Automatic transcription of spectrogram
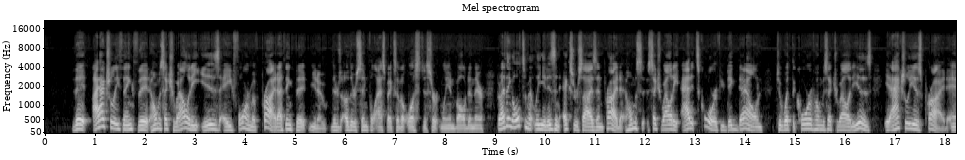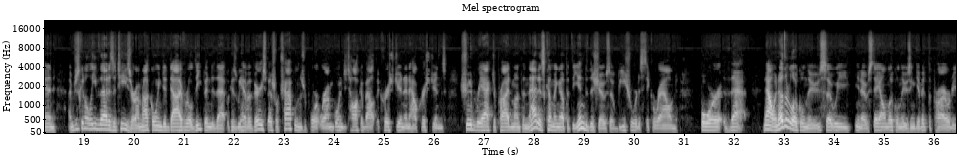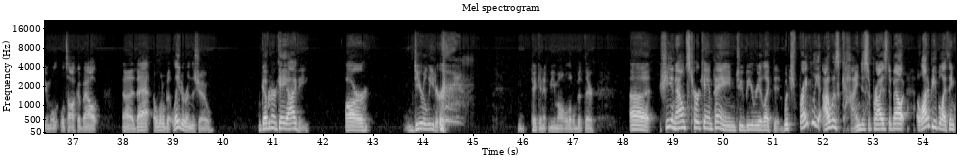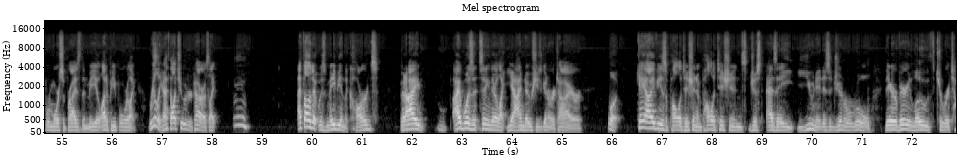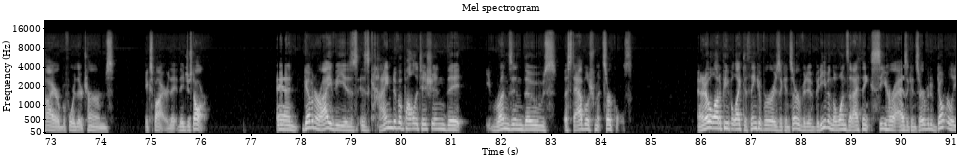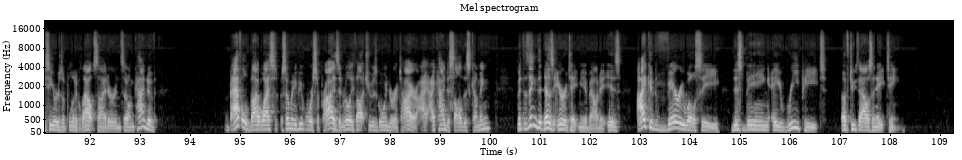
that I actually think that homosexuality is a form of pride. I think that, you know, there's other sinful aspects of it. Lust is certainly involved in there. But I think ultimately it is an exercise in pride. Homosexuality at its core, if you dig down to what the core of homosexuality is, it actually is pride. And I'm just going to leave that as a teaser. I'm not going to dive real deep into that because we have a very special chaplain's report where I'm going to talk about the Christian and how Christians should react to Pride Month, and that is coming up at the end of the show. So be sure to stick around for that. Now, in other local news, so we you know stay on local news and give it the priority, and we'll we'll talk about uh, that a little bit later in the show. Governor Kay Ivey, our dear leader, picking at Meemaw a little bit there. Uh, she announced her campaign to be reelected, which frankly I was kind of surprised about. A lot of people I think were more surprised than me. A lot of people were like, "Really? I thought she would retire." I was like, mm, "I thought it was maybe in the cards," but I I wasn't sitting there like, "Yeah, I know she's going to retire." Look, Kay Ivey is a politician, and politicians, just as a unit, as a general rule, they are very loath to retire before their terms expire. They they just are. And Governor Ivey is is kind of a politician that runs in those establishment circles. And I know a lot of people like to think of her as a conservative, but even the ones that I think see her as a conservative don't really see her as a political outsider. And so I'm kind of baffled by why so many people were surprised and really thought she was going to retire. I, I kind of saw this coming. But the thing that does irritate me about it is I could very well see this being a repeat of 2018.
